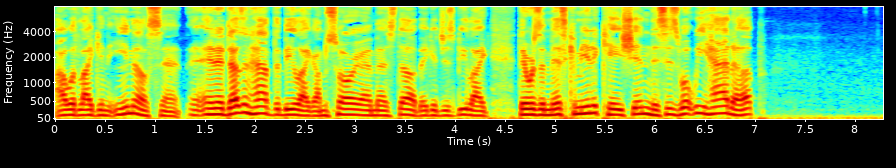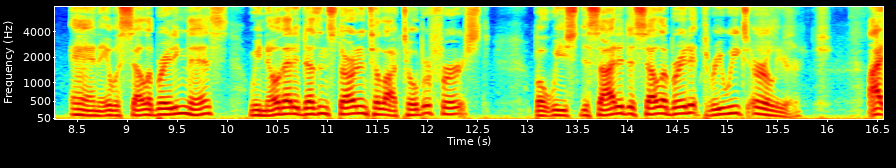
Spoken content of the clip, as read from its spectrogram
I would like an email sent, and it doesn't have to be like I'm sorry I messed up. It could just be like there was a miscommunication. This is what we had up, and it was celebrating this. We know that it doesn't start until October first, but we decided to celebrate it three weeks earlier. I,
